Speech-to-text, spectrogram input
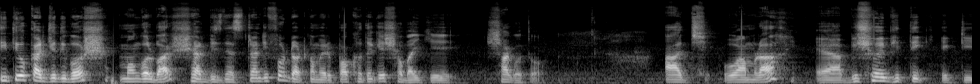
তৃতীয় কার্যদিবস মঙ্গলবার share business twenty four dot কমের পক্ষ থেকে সবাইকে স্বাগত। আজ ও আমরা বিষয়ভিত্তিক একটি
